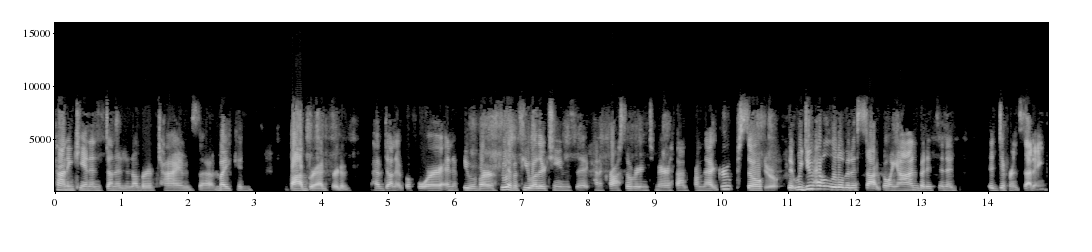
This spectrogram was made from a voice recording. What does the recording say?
Connie Cannon's done it a number of times. Uh, Mike and Bob Bradford have, have done it before, and a few of our we have a few other teams that kind of cross over into marathon from that group. So yeah. that we do have a little bit of stock going on, but it's in a, a different setting.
